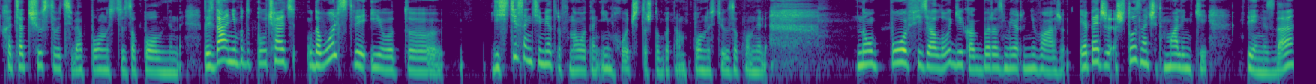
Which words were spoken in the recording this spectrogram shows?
хотят чувствовать себя полностью заполнены. То есть, да, они будут получать удовольствие и вот э, 10 сантиметров, но вот им хочется, чтобы там полностью их заполнили. Но по физиологии как бы размер не важен. И опять же, что значит маленький пенис, да?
